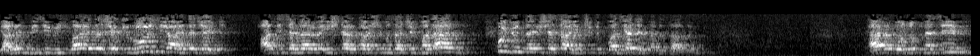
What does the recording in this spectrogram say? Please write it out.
Yarın bizi müsva edecek, ruh siyah edecek hadiseler ve işler karşımıza çıkmadan bugünden işe sahip çıkıp vaziyet etmemiz lazım. Her bozuk nesil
